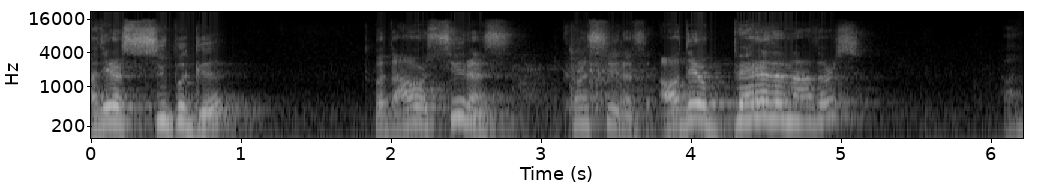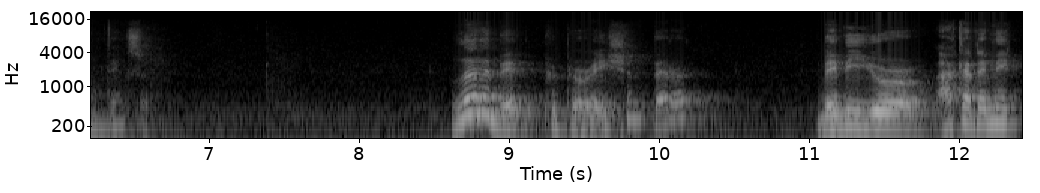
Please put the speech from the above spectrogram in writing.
are they super good? But our students current students, are they better than others? I don't think so. A little bit preparation better. Maybe your academic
